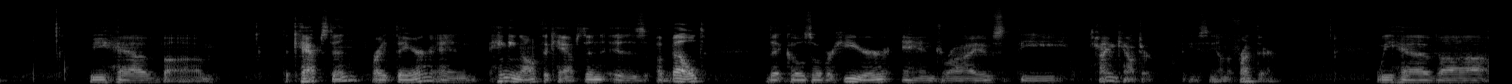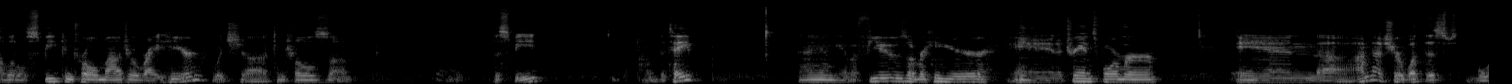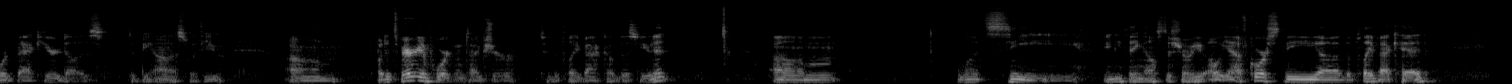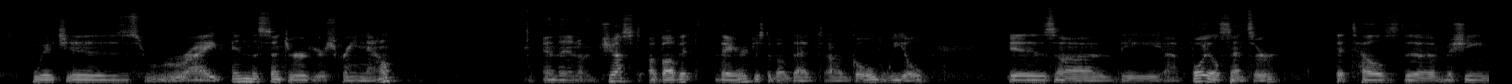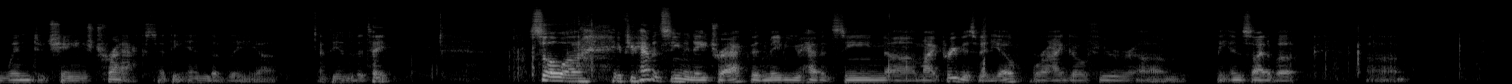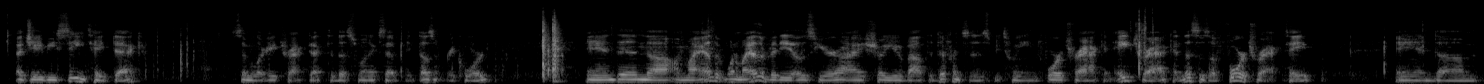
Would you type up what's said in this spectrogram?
We have um, the capstan right there, and hanging off the capstan is a belt that goes over here and drives the time counter that you see on the front there. We have uh, a little speed control module right here, which uh, controls um, the speed of the tape. And we have a fuse over here, and a transformer, and uh, I'm not sure what this board back here does, to be honest with you. Um, but it's very important, I'm sure, to the playback of this unit. Um, let's see anything else to show you? Oh yeah, of course, the, uh, the playback head, which is right in the center of your screen now. And then just above it there, just above that uh, gold wheel, is uh, the uh, foil sensor that tells the machine when to change tracks at the end of the uh, at the end of the tape. So, uh, if you haven't seen an 8-track, then maybe you haven't seen uh, my previous video where I go through um, the inside of a, uh, a JVC tape deck, similar 8-track deck to this one, except it doesn't record. And then uh, on my other one of my other videos here, I show you about the differences between 4-track and 8-track, and this is a 4-track tape. And um,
